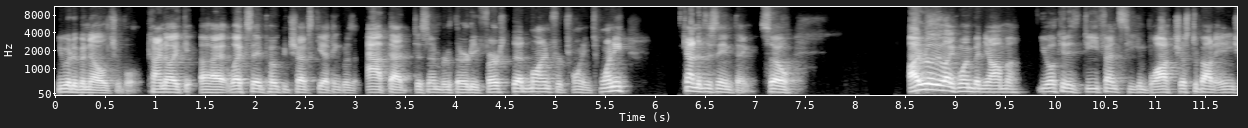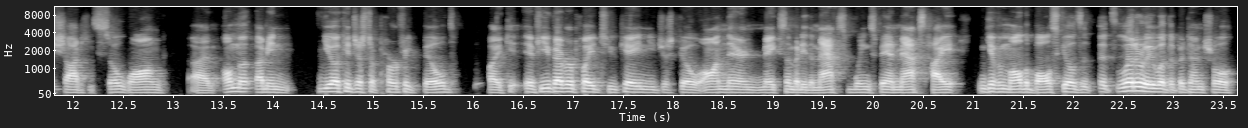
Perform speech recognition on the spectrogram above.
he would have been eligible. Kind of like uh, Aleksej Pokusevski, I think was at that December 31st deadline for 2020. Kind of the same thing. So I really like Wembanyama. You look at his defense; he can block just about any shot. He's so long. Uh, almost, I mean, you look at just a perfect build. Like if you've ever played 2K and you just go on there and make somebody the max wingspan, max height, and give them all the ball skills, it, it's literally what the potential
